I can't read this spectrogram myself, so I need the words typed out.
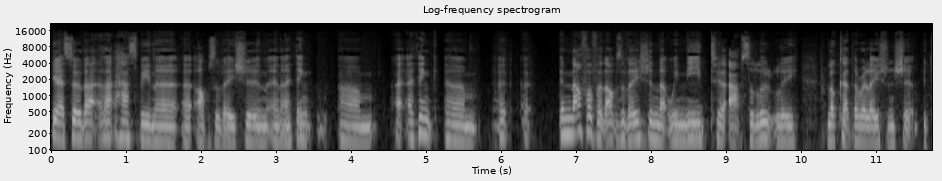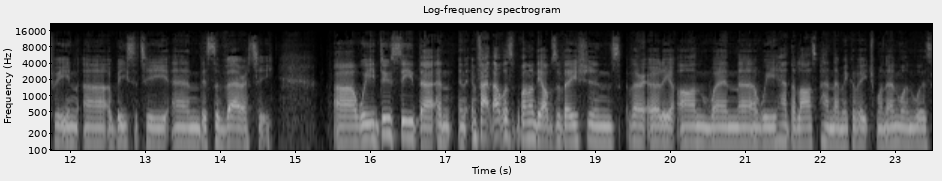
Yeah, so that that has been a, a observation, and I think um, I, I think um, uh, uh, enough of an observation that we need to absolutely look at the relationship between uh, obesity and the severity. Uh, we do see that, and, and, in fact, that was one of the observations very early on when uh, we had the last pandemic of H1N1. Was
